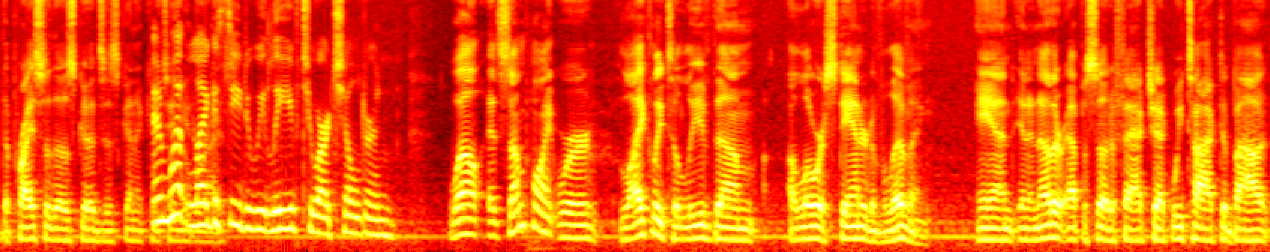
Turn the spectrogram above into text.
The price of those goods is going to continue. And what to rise. legacy do we leave to our children? Well, at some point, we're likely to leave them a lower standard of living. And in another episode of Fact Check, we talked about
